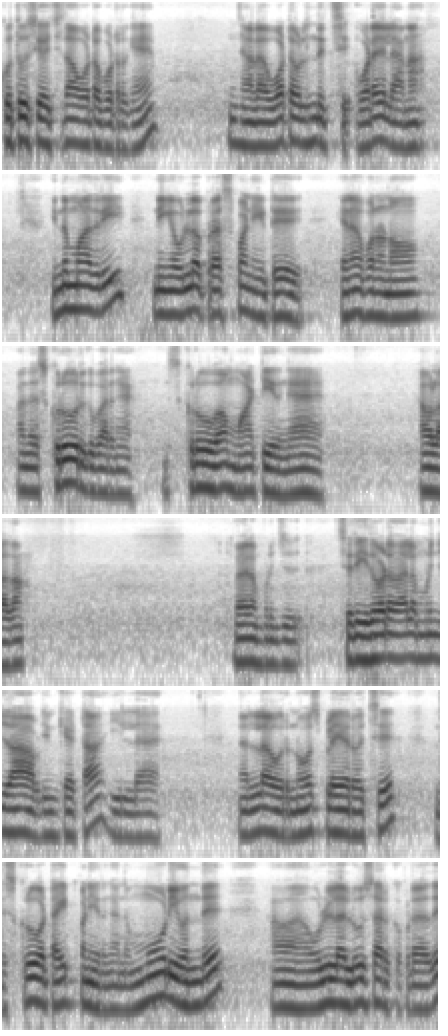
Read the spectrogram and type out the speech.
குத்தூசி வச்சு தான் ஓட்டை போட்டிருக்கேன். அதில் ஓட்டை விழுந்துச்சு உடையல ஆனால் இந்த மாதிரி நீங்கள் உள்ளே ப்ரெஸ் பண்ணிவிட்டு என்ன பண்ணணும்? அந்த ஸ்க்ரூ இருக்குது பாருங்கள் ஸ்க்ரூவாக மாட்டிருங்க. அவ்வளோதான் வேலை முடிஞ்சுது. சரி இதோட வேலை முடிஞ்சுதா அப்படின்னு கேட்டால் இல்லை. நல்லா ஒரு நோஸ் பிளேயர் வச்சு அந்த ஸ்க்ரூவை டைட் பண்ணிடுங்க அந்த மூடி வந்து உள்ளே லூஸாக இருக்கக்கூடாது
